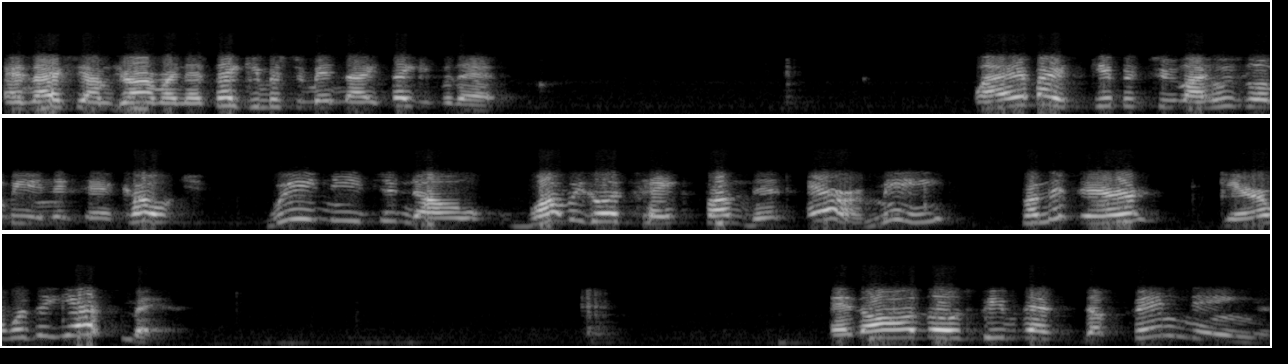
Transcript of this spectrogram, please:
and actually I'm driving right now. Thank you, Mr. Midnight. Thank you for that. While everybody's skipping to like who's going to be a next head coach, we need to know what we're going to take from this era. Me, from this era, Garrett was a yes man. And all those people that's defending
